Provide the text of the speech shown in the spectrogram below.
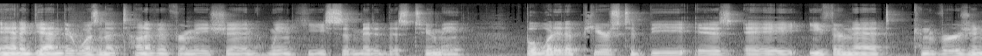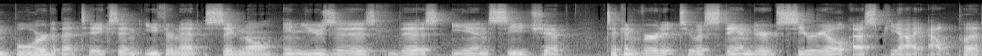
And again, there wasn't a ton of information when he submitted this to me, but what it appears to be is a Ethernet conversion board that takes an Ethernet signal and uses this ENC chip to convert it to a standard serial SPI output.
